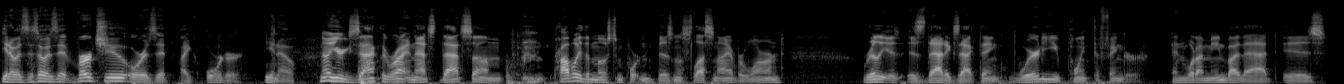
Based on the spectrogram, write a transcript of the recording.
you know is this, so is it virtue or is it like order? You know. No, you're exactly right, and that's that's um, probably the most important business lesson I ever learned. Really, is, is that exact thing. Where do you point the finger? And what I mean by that is,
